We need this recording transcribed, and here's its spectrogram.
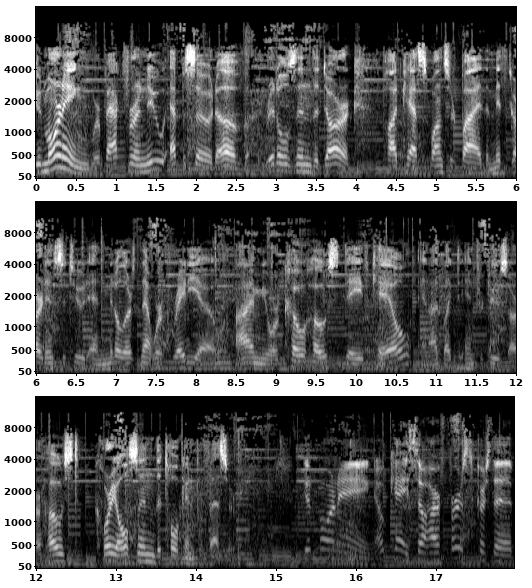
Good morning. We're back for a new episode of Riddles in the Dark, podcast sponsored by the Mythgard Institute and Middle Earth Network Radio. I'm your co-host Dave Kale, and I'd like to introduce our host, Corey Olsen, the Tolkien professor. Good morning. Okay, so our first, of course, the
